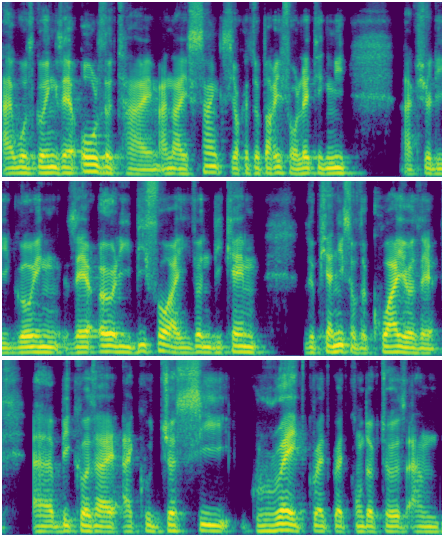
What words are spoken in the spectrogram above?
I was going there all the time, and I thank the Orchestre de Paris for letting me actually going there early before I even became the pianist of the choir there, uh, because I, I could just see great, great, great conductors and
